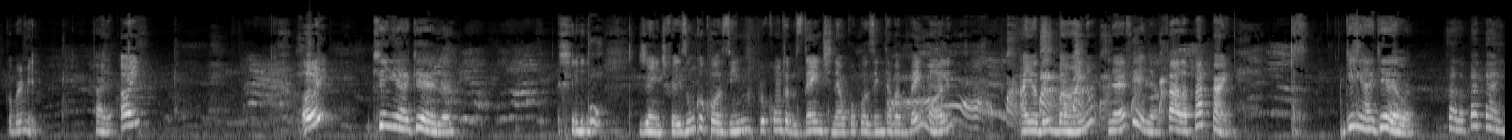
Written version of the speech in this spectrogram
Ficou vermelho. Fala, oi. Oi? Quem é aquele? Gente, fez um cocôzinho por conta dos dentes, né? O cocôzinho tava bem mole. Aí eu dei banho, né, filha? Fala, papai. Quem é aquela? Fala, papai.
